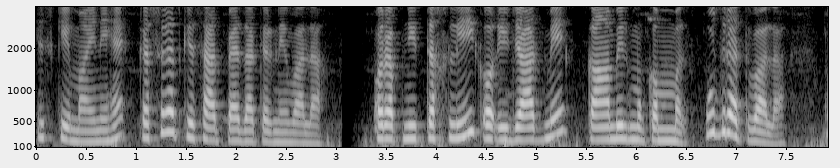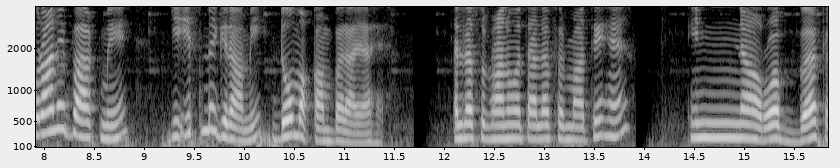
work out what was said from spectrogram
اس کے معنی ہے کثرت کے ساتھ پیدا کرنے والا۔ اور اپنی تخلیق اور ایجاد میں کامل مکمل قدرت والا۔ قرآن پاک میں یہ اسم گرامی دو مقام پر آیا ہے۔ اللہ سبحانہ و تعالیٰ فرماتے ہیں، ان ربک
